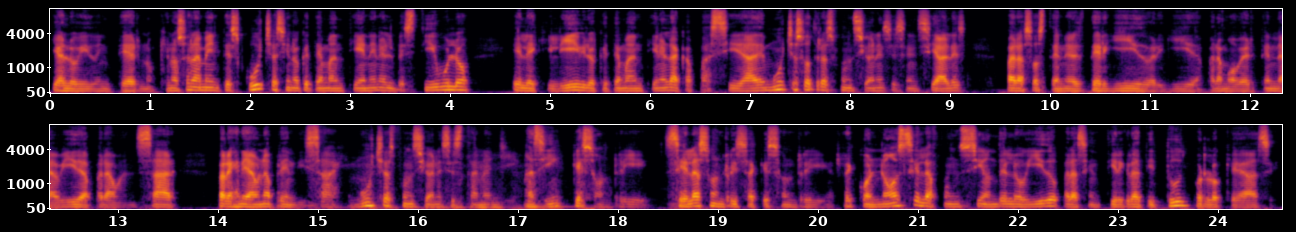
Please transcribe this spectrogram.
y al oído interno, que no solamente escucha, sino que te mantiene en el vestíbulo el equilibrio, que te mantiene la capacidad de muchas otras funciones esenciales para sostenerte erguido, erguida, para moverte en la vida, para avanzar, para generar un aprendizaje. Muchas funciones están allí. Así que sonríe, sé la sonrisa que sonríe, reconoce la función del oído para sentir gratitud por lo que hace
